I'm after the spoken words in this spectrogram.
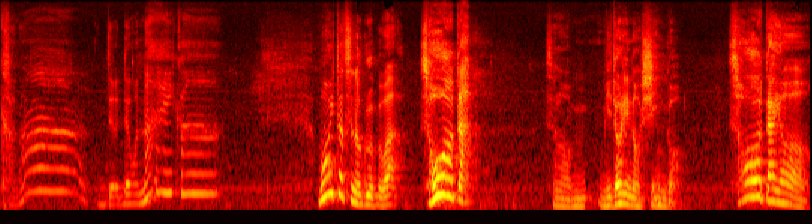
かな？でではないか？もう一つのグループはそうだ！その緑の信号。そうだよ！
